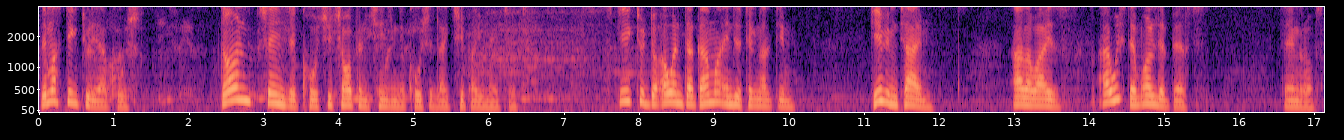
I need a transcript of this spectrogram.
they must stick to their coach. Don't change the coach. You chop and changing the coaches like Chippa United. Stick to the Owen Da Gama and his technical team. Give him time. Otherwise, I wish them all the best. Thank Robs.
